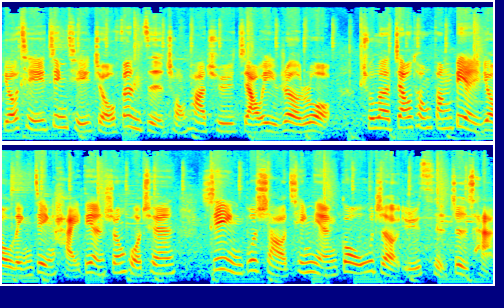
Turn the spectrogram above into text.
尤其近期九份子重划区交易热络。除了交通方便，又临近海淀生活圈，吸引不少青年购屋者于此置产。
